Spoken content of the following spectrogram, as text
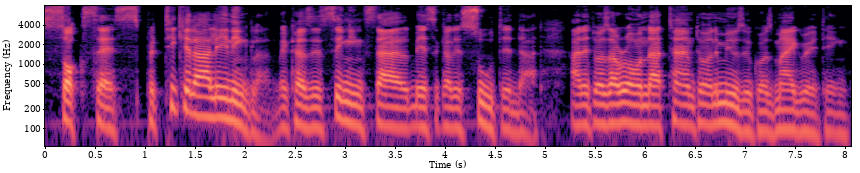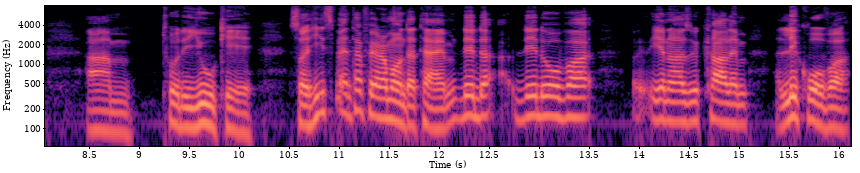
success, particularly in England, because his singing style basically suited that. And it was around that time too when the music was migrating um, to the UK. So he spent a fair amount of time, did did over, you know, as we call him, a lick over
